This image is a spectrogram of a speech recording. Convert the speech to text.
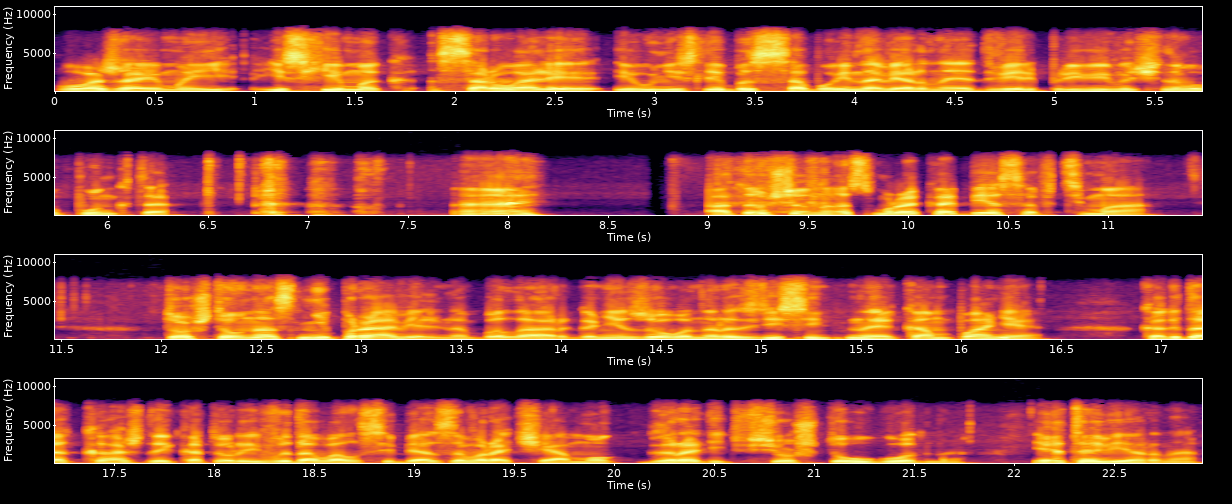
уважаемый Исхимок, сорвали и унесли бы с собой, наверное, дверь прививочного пункта. А? А то, что у нас мракобесов тьма, то, что у нас неправильно была организована разъяснительная кампания, когда каждый, который выдавал себя за врача, мог городить все, что угодно, это верно.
